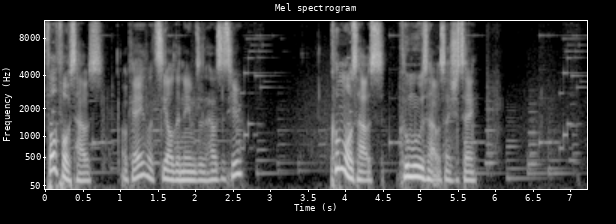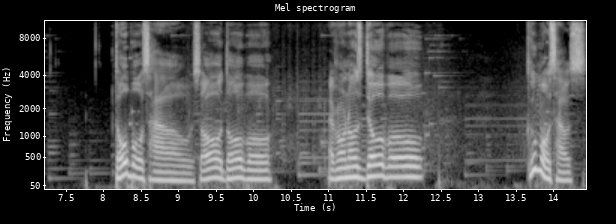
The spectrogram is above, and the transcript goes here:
Fofos house. Okay, let's see all the names of the houses here. Kumo's house. Kumu's house, I should say. Dobo's house. Oh, Dobo. Everyone knows Dobo. Gumo's house.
